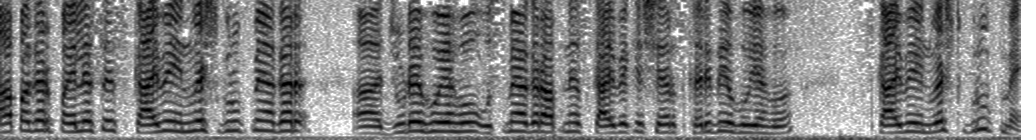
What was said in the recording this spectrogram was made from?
आप अगर पहले से स्काईवे इन्वेस्ट ग्रुप में अगर जुड़े हुए हो, उसमें अगर आपने स्काईवे के शेयर्स खरीदे हुए हो स्काईवे इन्वेस्ट ग्रुप में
